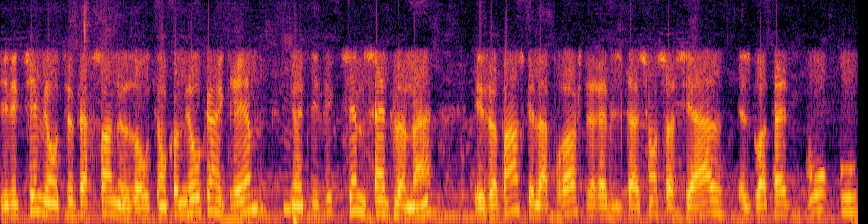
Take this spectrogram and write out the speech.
les victimes, ils ont tué personne, eux autres. Ils ont commis aucun crime. Ils ont été victimes simplement. Et je pense que l'approche de réhabilitation sociale, elle doit être beaucoup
